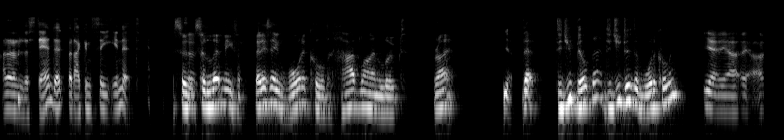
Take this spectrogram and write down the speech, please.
I don't understand it, but I can see in it. So, so let me. That is a water cooled hardline looped, right? Yeah. That did you build that? Did you do the water cooling? Yeah, yeah. uh,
